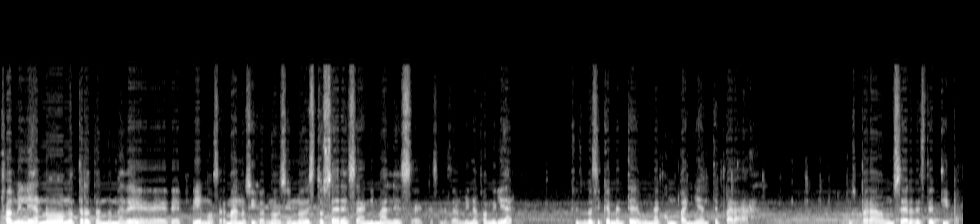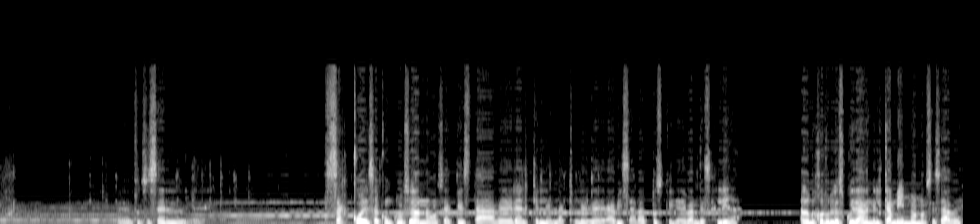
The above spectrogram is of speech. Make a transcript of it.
familiar no, no tratándome de, primos, hermanos, hijos, ¿no? Sino estos seres animales eh, que se les denomina familiar que es básicamente un acompañante para pues para un ser de este tipo. Entonces él eh, sacó esa conclusión no o sea que esta ave era el que la que le avisaba pues que ya iban de salida. A lo mejor los cuidaba en el camino no se sabe.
